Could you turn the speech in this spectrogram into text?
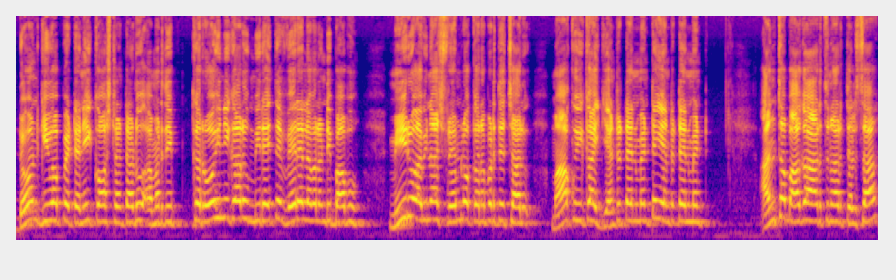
Don't give up at any cost అంటాడు అమర్దీప్. ఇక రోహిణి గారు మీరైతే వేరే లెవెల్ అండి బాబు. మీరు అవినాష్ ఫ్రేమ్లో కనపడితే చాలు. మాకు ఇక ఎంటర్టైన్మెంటే ఎంటర్టైన్మెంట్. అంత బాగా ఆడుతున్నారు తెలుసా?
